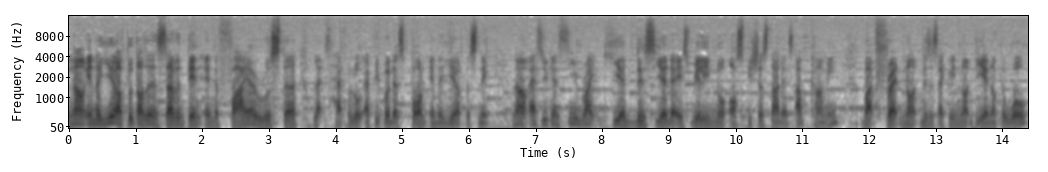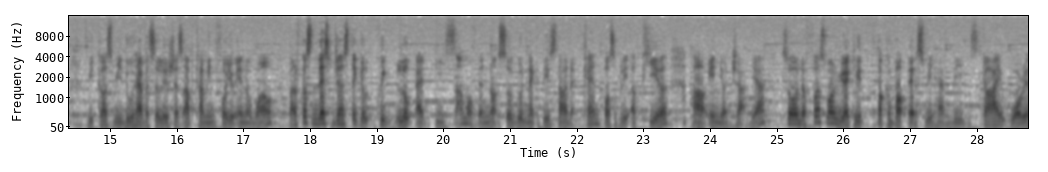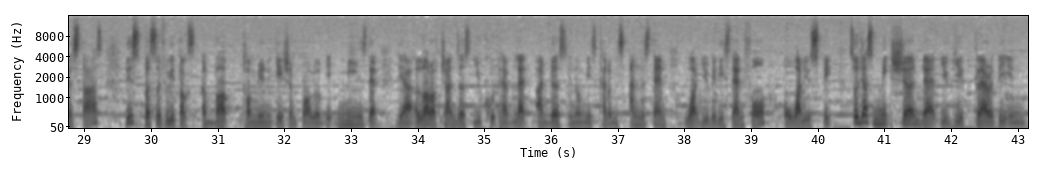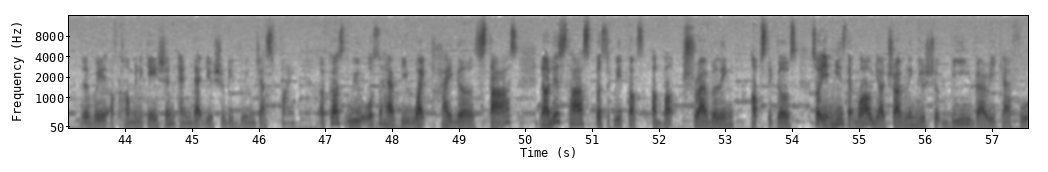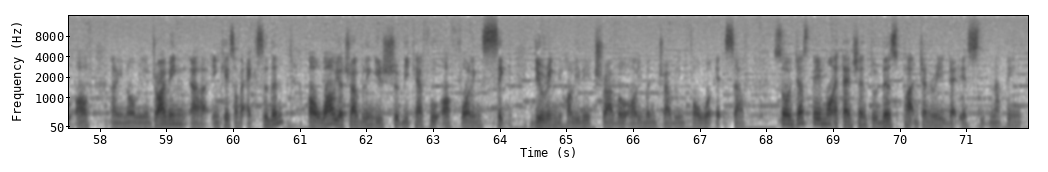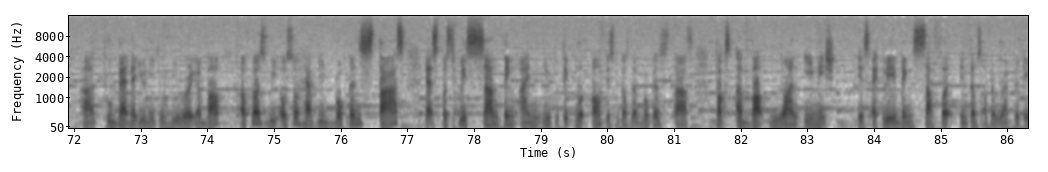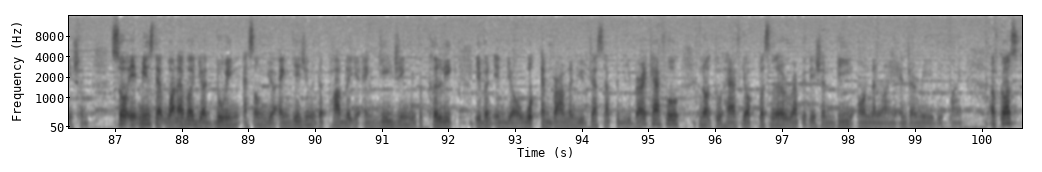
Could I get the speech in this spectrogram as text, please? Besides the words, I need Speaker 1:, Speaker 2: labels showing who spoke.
Speaker 1: Now, in the year of 2017, in the fire rooster, let's have a look at people that's born in the year of the snake. Now, as you can see right here, this year there is really no auspicious star that's upcoming. But fret not, this is actually not the end of the world because we do have a solutions upcoming for you in a while. But of course, let's just take a quick look at the some of the not so good negative star that can possibly appear uh, in your chart. Yeah. So the first one we actually talk about is we have the Sky Warrior stars. This specifically talks about communication problem. It means that there are a lot of chances you could have let others, you know, mis kind of misunderstand what you really stand for or what you speak. So just make sure that you give clarity in the way of communication and that you should be doing just fine. Of course, we also have the White Tiger stars. Now, this star specifically talks about traveling obstacles. So it means that while you are traveling, you should be very careful of, uh, you know, when you're driving uh, in case of an accident, or while you're traveling, you should be careful of falling sick during the holiday travel or even traveling for work itself. So just pay more attention to this part. Generally, there is nothing uh, too bad that you need to be worried about. Of course, we also have the broken stars. That's specifically something I need you to take note of. Is because the broken stars talks about one image is actually being suffered in terms of your reputation. So it means that whatever you're doing, as long as you're engaging with the public, you're engaging with your colleague, even in your work environment, you just have to be very careful not to have your personal reputation be on the line and generally you'll be fine. Of course,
